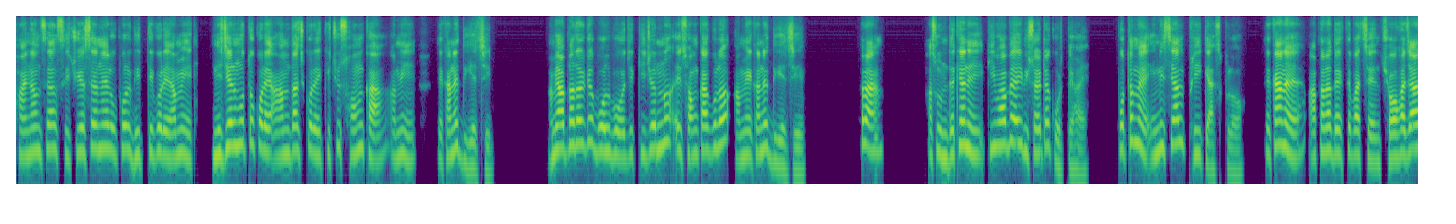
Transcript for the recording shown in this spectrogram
ফাইন্যান্সিয়াল সিচুয়েশনের উপর ভিত্তি করে আমি নিজের মতো করে আন্দাজ করে কিছু সংখ্যা আমি এখানে দিয়েছি। আমি আপনাদেরকে বলব যে কি জন্য এই সংখ্যাগুলো আমি এখানে দিয়েছি। এবার আসুন দেখে নিই কীভাবে এই বিষয়টা করতে হয়। প্রথমে ইনিশিয়াল ফ্রি ক্যাশ ফ্লো এখানে আপনারা দেখতে পাচ্ছেন ছ হাজার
